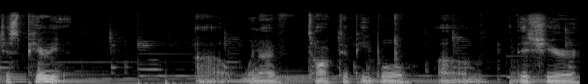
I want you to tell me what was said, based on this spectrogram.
just period. Uh, when I've talked to people um, this year,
